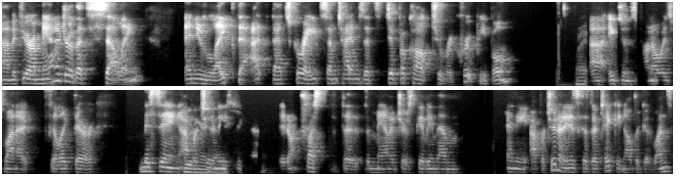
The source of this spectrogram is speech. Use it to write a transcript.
um, if you're a manager that's selling and you like that, that's great. Sometimes it's difficult to recruit people. Right. Uh, agents don't always want to feel like they're missing opportunities because they don't trust the the managers giving them any opportunities because they're taking all the good ones.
